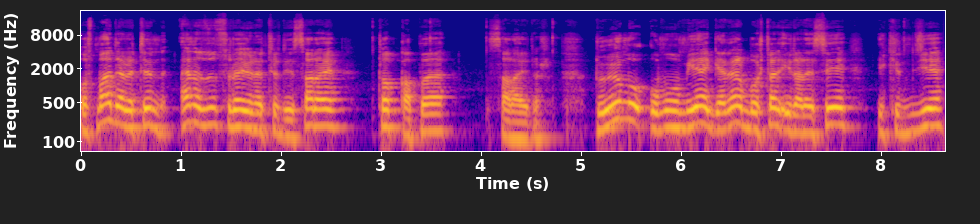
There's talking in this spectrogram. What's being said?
Osmanlı Devleti'nin en uzun süre yönetildiği saray Topkapı Sarayı'dır. Duyum Umumiye Genel Borçlar İdaresi 2.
